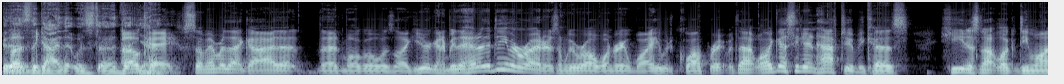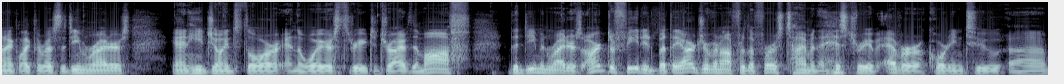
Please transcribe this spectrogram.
It was the guy that was uh, the, okay, yeah. so remember that guy that that mogul was like, "You're going to be the head of the demon riders," and we were all wondering why he would cooperate with that. Well, I guess he didn't have to because he does not look demonic like the rest of the demon riders, and he joins Thor and the Warriors Three to drive them off. The demon riders aren't defeated, but they are driven off for the first time in the history of ever, according to uh,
